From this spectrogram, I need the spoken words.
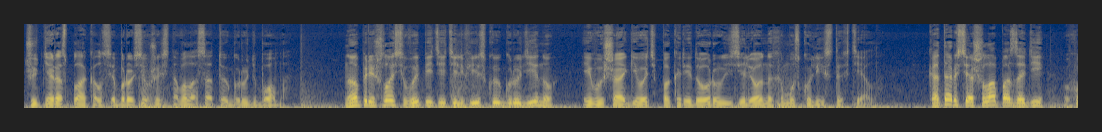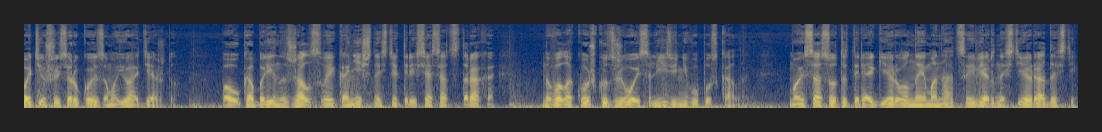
Чуть не расплакался, бросившись на волосатую грудь Бома. Но пришлось выпить и эльфийскую грудину и вышагивать по коридору из зеленых и мускулистых тел. Катарсия шла позади, ухватившись рукой за мою одежду. Паука-блин сжал свои конечности, трясясь от страха, но волокушку с живой слизью не выпускала. Мой сосуд отреагировал на эманации верности и радости,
